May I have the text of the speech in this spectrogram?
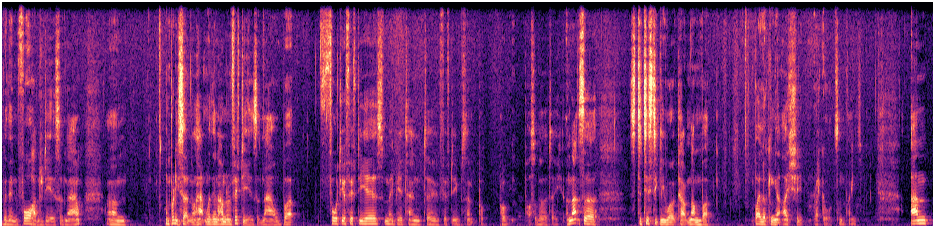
within 400 years of now. Um, I'm pretty certain it'll happen within 150 years now, but 40 or 50 years, maybe a 10 to 15% po po possibility. And that's a statistically worked out number by looking at ice sheet records and things. And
